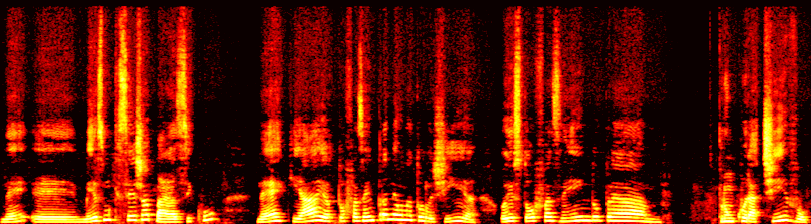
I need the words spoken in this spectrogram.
né, é, mesmo que seja básico, né, que ah, eu estou fazendo para neonatologia, ou eu estou fazendo para um curativo,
